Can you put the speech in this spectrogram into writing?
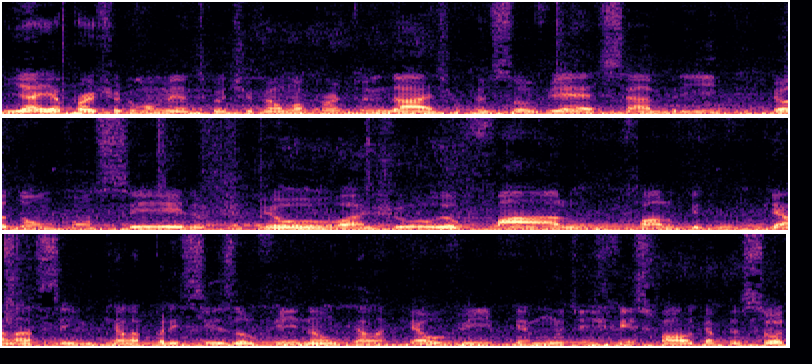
e aí, a partir do momento que eu tiver uma oportunidade, que a pessoa viesse a abrir, eu dou um conselho, eu ajudo, eu falo, falo que, que ela assim, que ela precisa ouvir, não o que ela quer ouvir, porque é muito difícil falar o que a pessoa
